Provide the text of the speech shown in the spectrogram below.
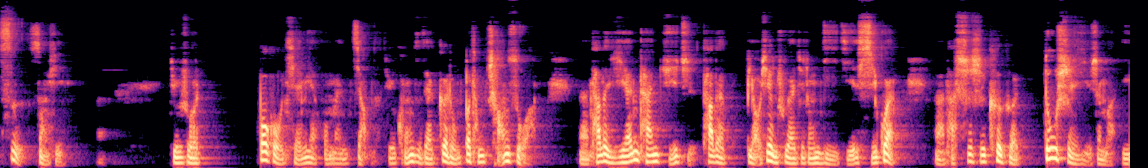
次送行。就是说，包括前面我们讲的，就是孔子在各种不同场所啊，他的言谈举止，他的表现出来这种礼节习惯。啊，他时时刻刻都是以什么以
